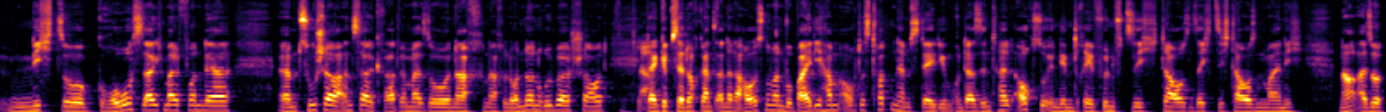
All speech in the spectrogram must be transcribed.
nicht so groß, sage ich mal, von der ähm, Zuschaueranzahl, gerade wenn man so nach, nach London rüberschaut. Ja, da gibt es ja doch ganz andere Hausnummern, wobei die haben auch das Tottenham Stadium und da sind halt auch so in dem Dreh 50.000, 60.000, meine ich. Na, also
